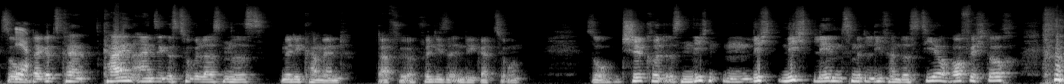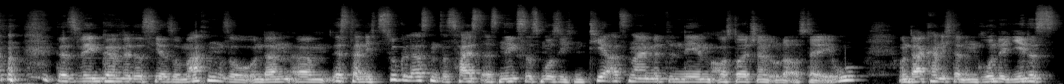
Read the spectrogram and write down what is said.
So, Ja. da gibt's kein, kein einziges zugelassenes Medikament dafür, für diese Indikation. So, Schildkröte ist nicht, ein nicht, nicht lebensmittellieferndes Tier, hoffe ich doch. Deswegen können wir das hier so machen. So, und dann ähm, ist da nichts zugelassen. Das heißt, als nächstes muss ich ein Tierarzneimittel nehmen aus Deutschland oder aus der EU. Und da kann ich dann im Grunde jedes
